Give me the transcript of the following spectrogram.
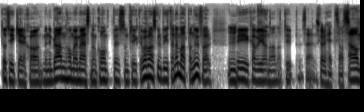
då tycker jag det är skönt. Men ibland har man ju med sig någon kompis som tycker, vad fan ska du byta den här mattan nu för? Mm. Vi kan väl göra något annat, typ. Så här. Ska det hetsas? Ja,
